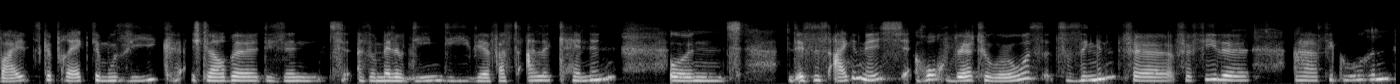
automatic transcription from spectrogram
weit geprägte Musik. Ich glaube, die sind also Melodien, die wir fast alle kennen. Und es ist eigentlich hochvirtuos zu singen für, für viele äh, Figuren.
